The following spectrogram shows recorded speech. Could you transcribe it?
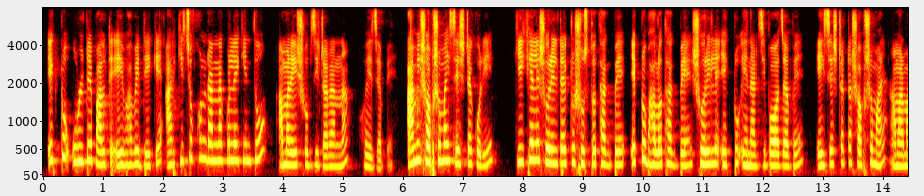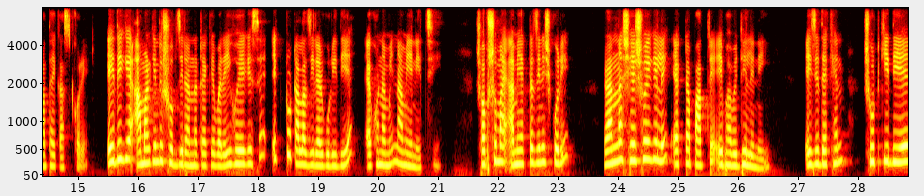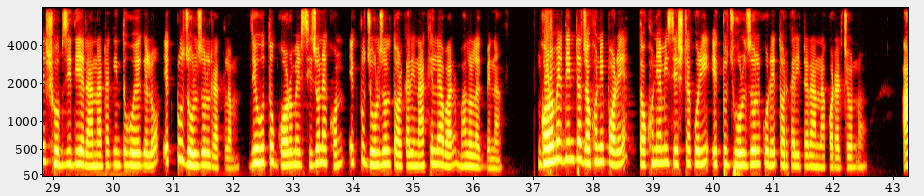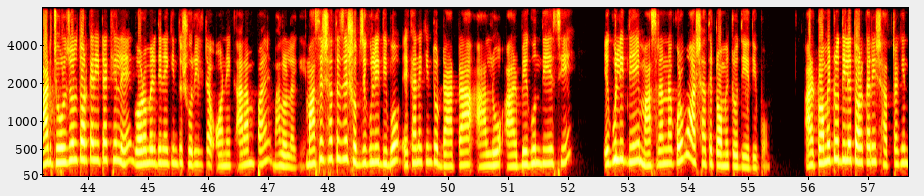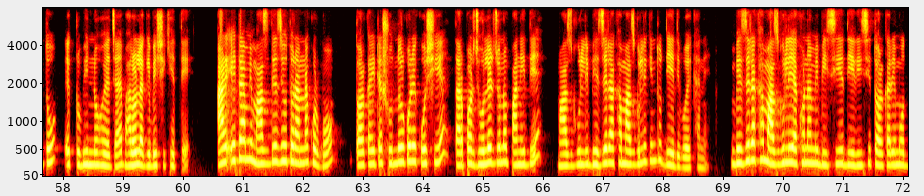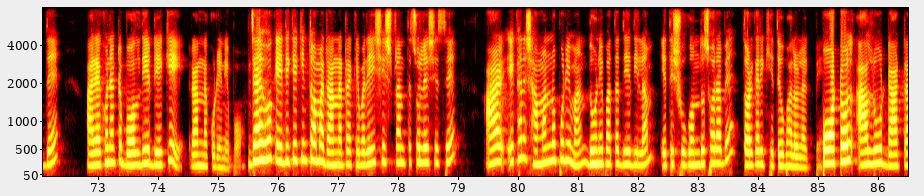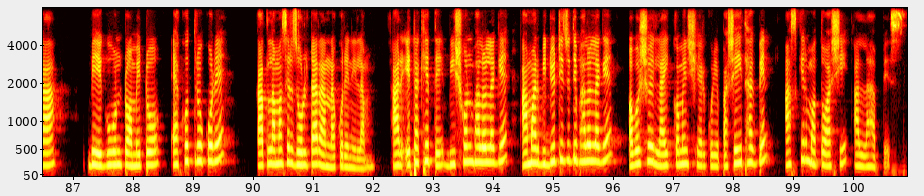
একটু উল্টে পাল্টে এইভাবে ডেকে আর কিছুক্ষণ রান্না করলে কিন্তু আমার এই সবজিটা রান্না হয়ে যাবে। আমি সবসময় চেষ্টা করি, কি খেলে শরীরটা একটু সুস্থ থাকবে, একটু ভালো থাকবে, শরীরে একটু এনার্জি পাওয়া যাবে, এই চেষ্টাটা সবসময় আমার মাথায় কাজ করে। এইদিকে আমার কিন্তু সবজি রান্নাটা একেবারেই হয়ে গেছে, একটু টালা জিরার গুঁড়ি দিয়ে এখন আমি নামিয়ে নিচ্ছি। সবসময় আমি একটা জিনিস করি, রান্না শেষ হয়ে গেলে একটা পাত্রে এভাবে ঢেলে নেই। এই যে দেখেন শুটকি দিয়ে, সবজি দিয়ে রান্নাটা কিন্তু হয়ে গেল। একটু জোল জোল রাখলাম। যেহেতু গরমের সিজন এখন, একটু জোল জোল তরকারি না খেলে আবার ভালো লাগবে না। গরমের দিনটা যখনই পড়ে, তখনই আমি চেষ্টা করি একটু ঝোল ঝোল করে তরকারিটা রান্না করার জন্য। আর ঝোল ঝোল তরকারিটা খেলে গরমের দিনে কিন্তু শরীরটা অনেক আরাম পায়, ভালো লাগে। মাছের সাথে যে সবজিগুলি দিব, এখানে কিন্তু ডাটা, আলু আর বেগুন দিয়েছি। এগুলি দিয়ে মাছ রান্না করব আর সাথে টমেটো দিয়ে দিব। আর টমেটো দিলে তরকারির স্বাদটা কিন্তু একটু ভিন্ন হয়ে যায়, ভালো লাগে বেশি খেতে। আর এটা আমি মাছ দিয়ে যেহেতু রান্না করব, তরকারিটা সুন্দর করে কষিয়ে তারপর ঝোলের জন্য পানি দিয়ে মাছগুলি, ভেজে রাখা মাছগুলি কিন্তু দিয়ে দিব এখানে। ভেজে রাখা মাছগুলি এখন আমি বিছিয়ে দিয়ে দিচ্ছি তরকারির মধ্যে আর এখন একটা বল দিয়ে ডেকে রান্না করে নেব। যাই হোক, এইদিকে কিন্তু আমার রান্নাটা একেবারেই শেষ প্রান্তে চলে এসেছে। আর এখানে সামান্য পরিমাণ ধনে পাতা দিয়ে দিলাম। এতে সুগন্ধ ছড়াবে, তরকারি খেতেও ভালো লাগবে। পটল, আলু, ডাটা, বেগুন, টমেটো একত্র করে কাতলা মাছের ঝোলটা রান্না করে নিলাম। আর এটা খেতে ভীষণ ভালো লাগে। আমার ভিডিওটি যদি ভালো লাগে, অবশ্যই লাইক, কমেন্ট, শেয়ার করে পাশেই থাকবেন। আজকের মতো আসি। আল্লাহ হাফেজ।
